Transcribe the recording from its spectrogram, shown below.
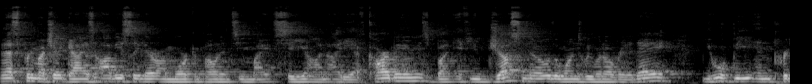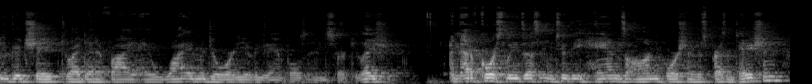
And that's pretty much it, guys. Obviously, there are more components you might see on IDF carbines, but if you just know the ones we went over today, you will be in pretty good shape to identify a wide majority of examples in circulation. And that, of course, leads us into the hands-on portion of this presentation.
